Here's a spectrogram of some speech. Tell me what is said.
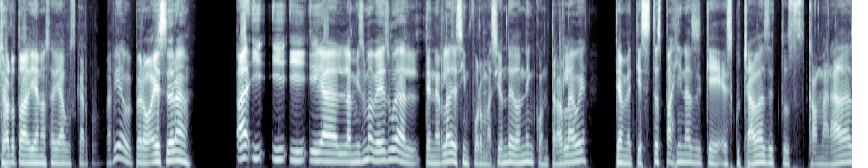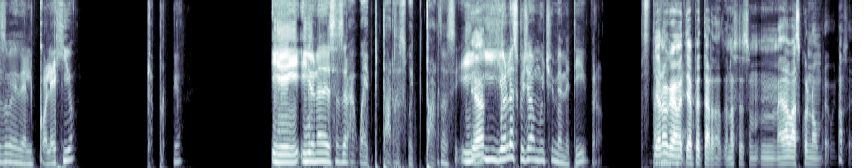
Solo todavía no sabía buscar pornografía, güey, pero eso era... Ah, y, y, y, y a la misma vez, güey, al tener la desinformación de dónde encontrarla, güey, te metías estas páginas que escuchabas de tus camaradas, güey, del colegio. Qué propio. Y, y una de esas era, güey, petardas, güey, petardas. Y, y yo la escuchaba mucho y me metí, pero... Yo estaba nunca bien me metí a petardas, no sé, me da asco el nombre, güey, no sé.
